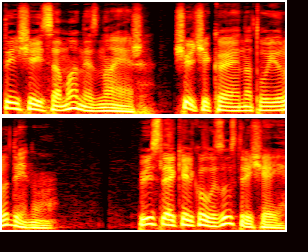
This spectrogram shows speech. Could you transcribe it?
Ти ще й сама не знаєш, що чекає на твою родину. Після кількох зустрічей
